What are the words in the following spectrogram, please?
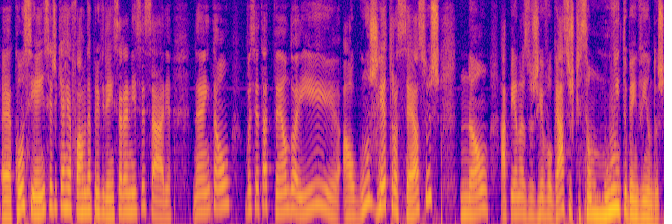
é, consciência de que a reforma da Previdência era necessária. Né? Então, você está tendo aí alguns retrocessos, não apenas os revogaços, que são muito bem-vindos,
